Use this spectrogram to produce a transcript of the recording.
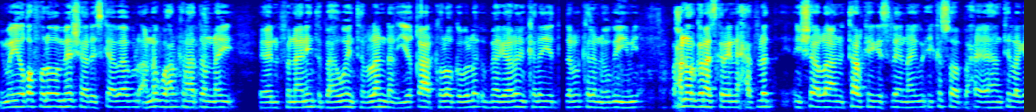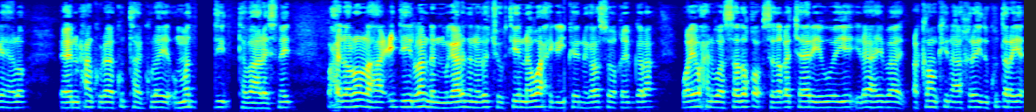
Nimayo qof walaba meeshaa la iska abaabul annagu halkan haddaan nahay fanaaniinta bahaweynta london iyo qaar kaloo gobolo magaalooyin kale iyo dalal kale nooga yimi. Waxaan organise karaynaa xaflad. Insha allah aanu taalkayga isleenahay wixii ka soo baxay hanti laga helo maxaan ku dhaha ku taakuleeya ummadii tabaaleysnayd. Waxaan odhan lahaa ciddii london magaalada nala joogtay nawaaxiga uk nagala soo qayb gala. Waayo waxan waa sadaqo sadaqa jaariya weeye. Ilaahay baa accounkiina aakhiraydu ku daraya.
